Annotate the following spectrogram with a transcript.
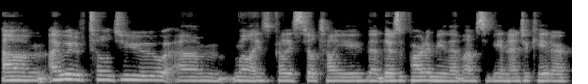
um, I would have told you, um, well, I probably still tell you that there's a part of me that loves to be an educator.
